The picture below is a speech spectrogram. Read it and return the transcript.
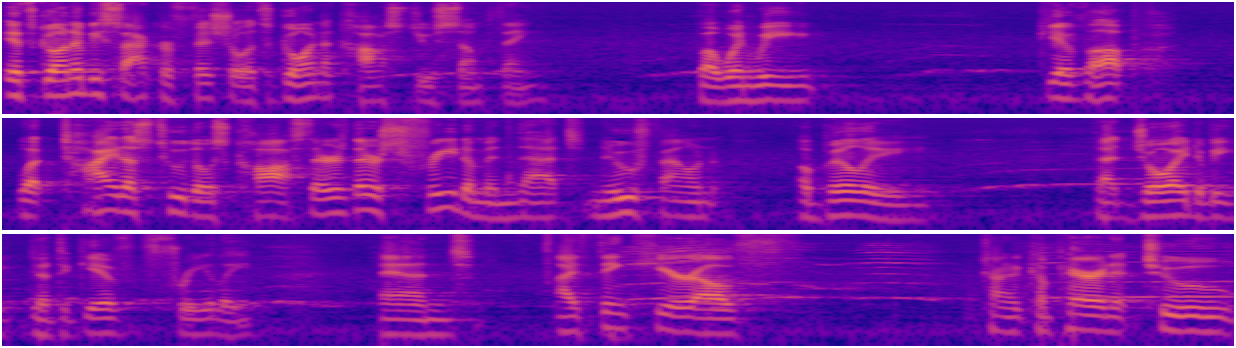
it's going to be sacrificial, it's going to cost you something. But when we give up what tied us to those costs, there's, there's freedom in that newfound ability, that joy to, be, to give freely. And I think here of kind of comparing it to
